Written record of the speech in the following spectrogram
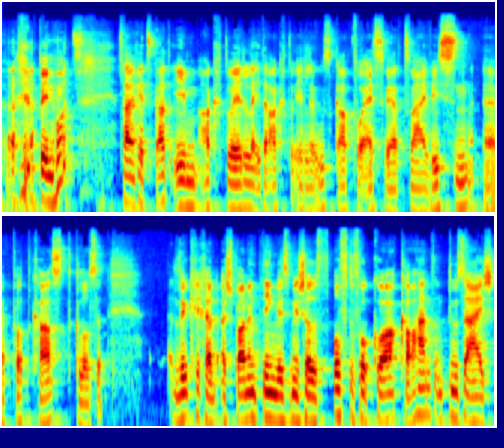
benutzt. Das habe ich jetzt gerade im aktuellen, in der aktuellen Ausgabe von SWR 2 Wissen äh, Podcast gelesen. Wirklich ein, ein spannendes Ding, weil wir schon oft davon gehabt haben und du sagst,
